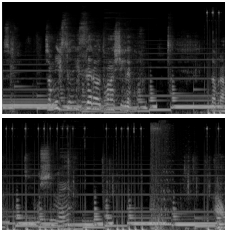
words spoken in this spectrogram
X. Są X, X0 12 Y. Dobra, musimy. Au.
